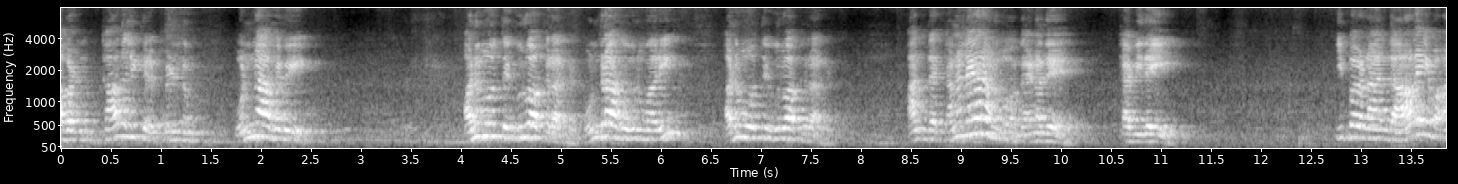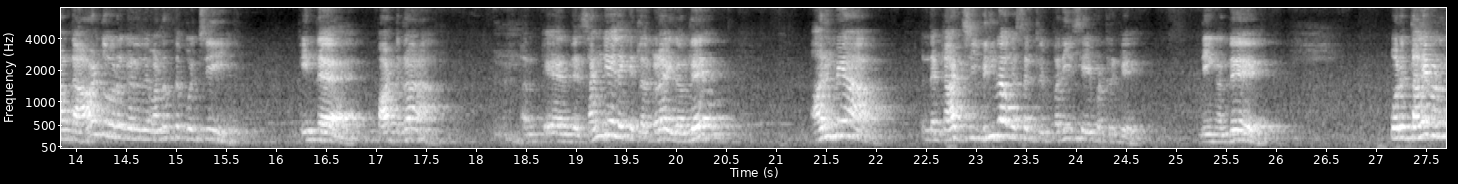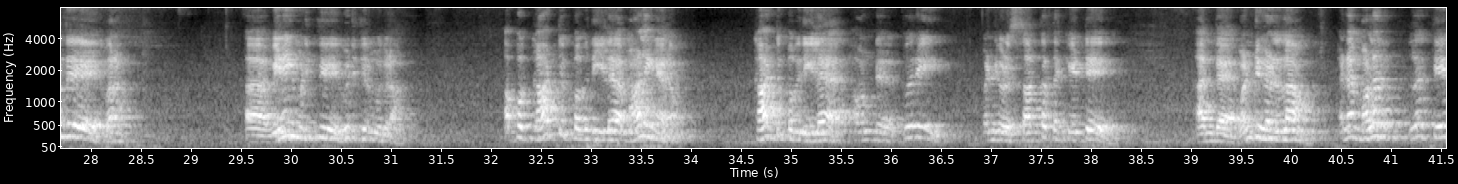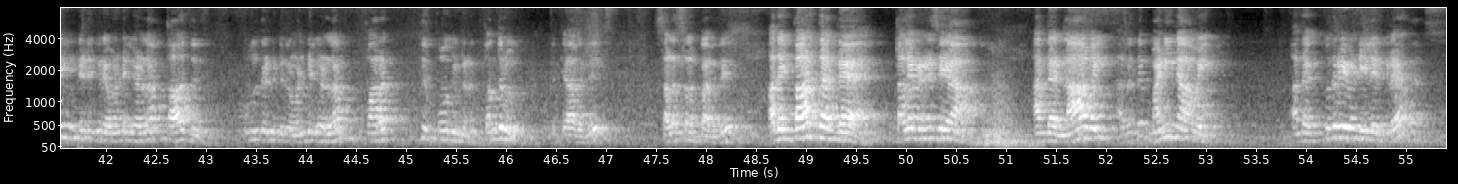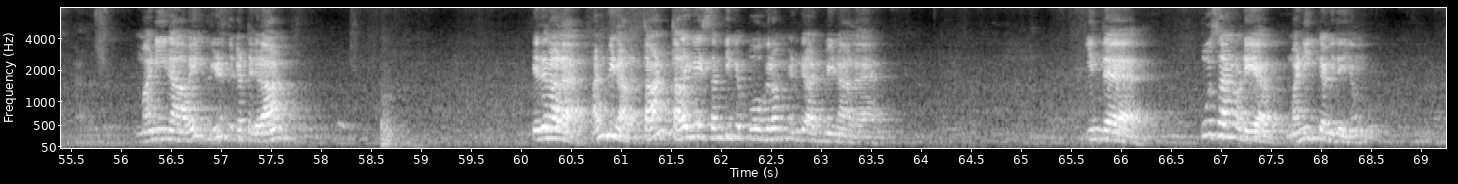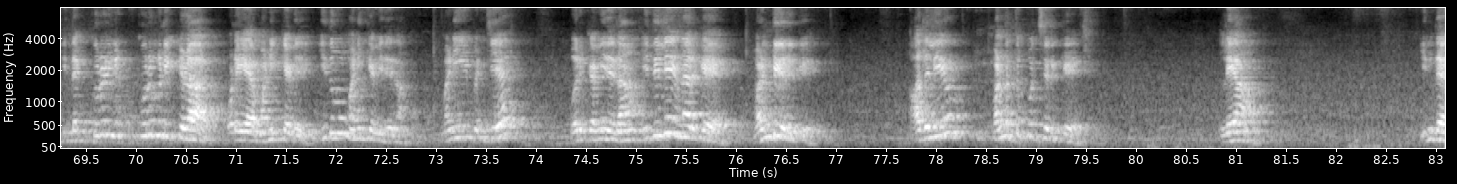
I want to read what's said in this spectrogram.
அவன் காதலிக்கிற பெண்ணும் ஒன்னாகவே அனுபவத்தை உருவாக்குறார்கள் ஒன்றாக உருமாறி அனுபவத்தை உருவாக்குறார்கள் அந்த கனநேர அனுபவம் தான் எனது கவிதை. இப்ப நான் இந்த ஆலயம் அந்த ஆழ்ந்து வருகிறது வண்ணத்தை பூச்சி இந்த பாட்டு தான் இந்த சங்க இலக்கியத்தில் கூட இது வந்து அருமையா இந்த காட்சி விரிவாக சற்று பதிவு செய்யப்பட்டிருக்கு. நீங்க வந்து ஒரு தலைவன் வந்து வர வினை முடித்து வீடு திரும்புகிறான். அப்போ காட்டு பகுதியில மாலை நேரம். காட்டு பகுதியில அவனுடைய குதிரை வண்டியோட சத்தத்தை கேட்டு அந்த வண்டுகள் எல்லாம் ஏன்னா மலர்ல தேன் எடுக்கிற வண்டுகள் எல்லாம் தாது உருண்டு எடுக்கிற வண்டுகள் எல்லாம் பறத்து போகின்றன. தொந்தரவு ஆகுது சலசலப்பாகுது. அதை பார்த்த அந்த தலைவர் என்ன செய்யறான்? அந்த நாவை அதாவது மணி நாவை அந்த குதிரை வண்டியில் இருக்கிற மணி நாவை இழுத்து கட்டுகிறான். இதனால அன்பினால தான் தலைவை சந்திக்க போகிறோம் என்ற அன்பினால இந்த பூசானுடைய மணி கவிதையும் இந்த குறுங்கி குறுங்குடிக்கிழார் உடைய மணிக்கவிதை இதுவும் மணிக்கவிதை தான் மணியை பற்றிய ஒரு கவிதை தான் இதுலயே என்ன இருக்கு? வண்டு இருக்கு. அதுலயும் வண்ணத்து பூச்சி இருக்கு. இல்லையா? இந்த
